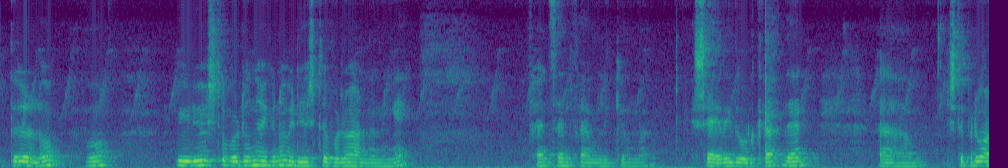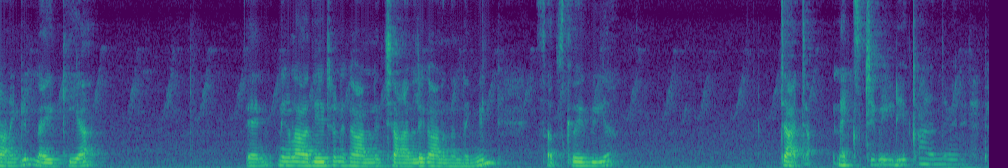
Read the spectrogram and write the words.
ഇത്രയേ ഉള്ളൂ. അപ്പോൾ വീഡിയോ ഇഷ്ടപ്പെട്ടു എന്ന് ചോദിക്കണം വീഡിയോ ഇഷ്ടപ്പെടുകയാണെന്നുണ്ടെങ്കിൽ ഫ്രണ്ട്സ് ആൻഡ് ഫാമിലിക്ക് ഒന്ന് ഷെയർ ചെയ്ത് കൊടുക്കുക. ദെൻ ഇഷ്ടപ്പെടുകയാണെങ്കിൽ ലൈക്ക് ചെയ്യുക. ദെൻ നിങ്ങൾ ആദ്യമായിട്ടാണ് കാണുന്ന ചാനൽ കാണുന്നുണ്ടെങ്കിൽ സബ്സ്ക്രൈബ് ചെയ്യുക. ടാറ്റ നെക്സ്റ്റ് വീഡിയോ കാണുന്നവരെ ടാറ്റ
